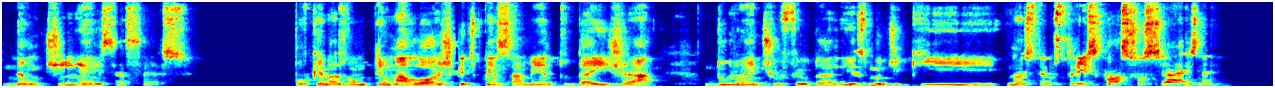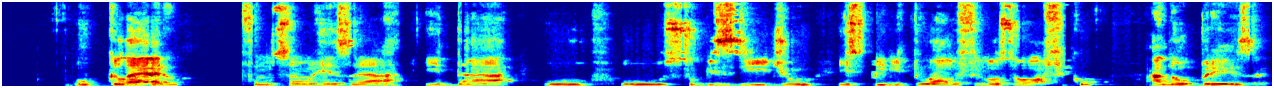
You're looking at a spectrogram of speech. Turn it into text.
não tinha esse acesso. Porque nós vamos ter uma lógica de pensamento daí já durante o feudalismo de que nós temos três classes sociais, né? O clero, função rezar e dar o, o subsídio espiritual e filosófico, a nobreza,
